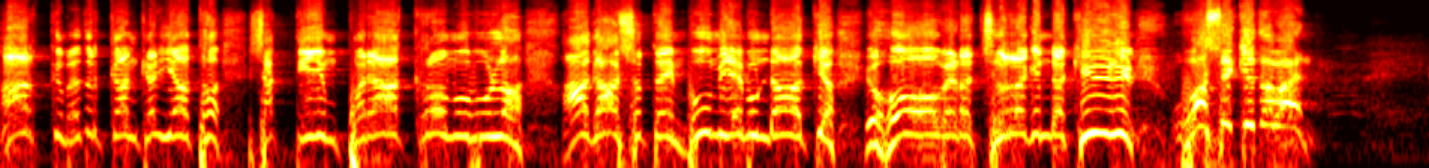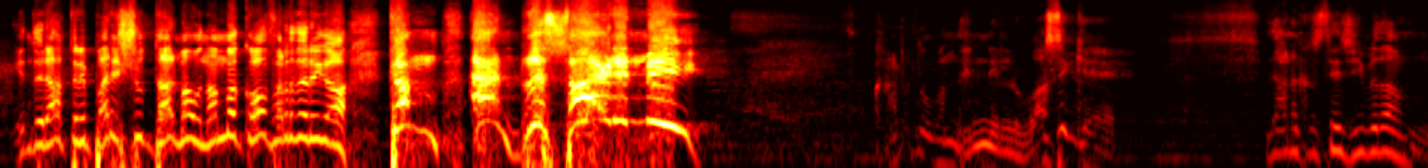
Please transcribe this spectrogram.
ആർക്കും എതിർക്കാൻ കഴിയാത്ത ശക്തിയും പരാക്രമവുമുള്ള ആകാശത്തെയും ഭൂമിയെയും ഉണ്ടാക്കിയ യഹോവയുടെ ചിറകിന്റെ കീഴിൽ വസിക്കുന്നവൻ. ഇന്ന് രാത്രി പരിശുദ്ധാത്മാവ് നമുക്ക് ഓഫർ തരിക. Come and reside in me കടന്നു വന്ന് എന്നിൽ വസിക്കേ. ഇതാണ് ക്രിസ്ത്യ ജീവിതം.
